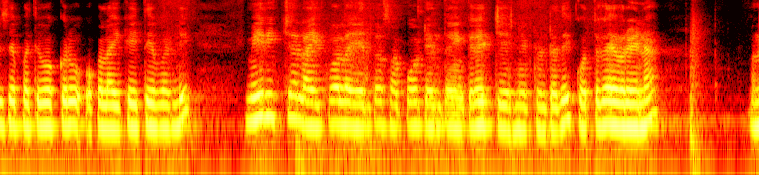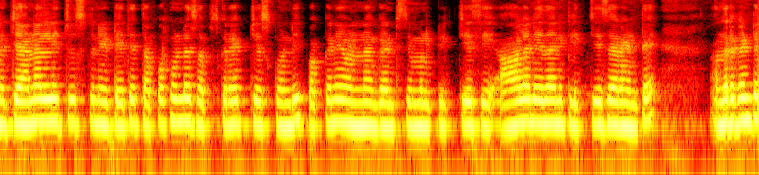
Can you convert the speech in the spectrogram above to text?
చూసే ప్రతి ఒక్కరూ ఒక లైక్ అయితే ఇవ్వండి. మీరు ఇచ్చే లైక్ వల్ల ఎంతో సపోర్ట్ ఎంతో ఎంకరేజ్ చేసినట్టు ఉంటుంది కొత్తగా ఎవరైనా మన ఛానల్ని చూస్తున్నట్టయితే తప్పకుండా సబ్స్క్రైబ్ చేసుకోండి. పక్కనే ఉన్న గంట సిమ్మల్ని క్లిక్ చేసి ఆల్ అనే దాన్ని క్లిక్ చేశారంటే అందరికంటే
